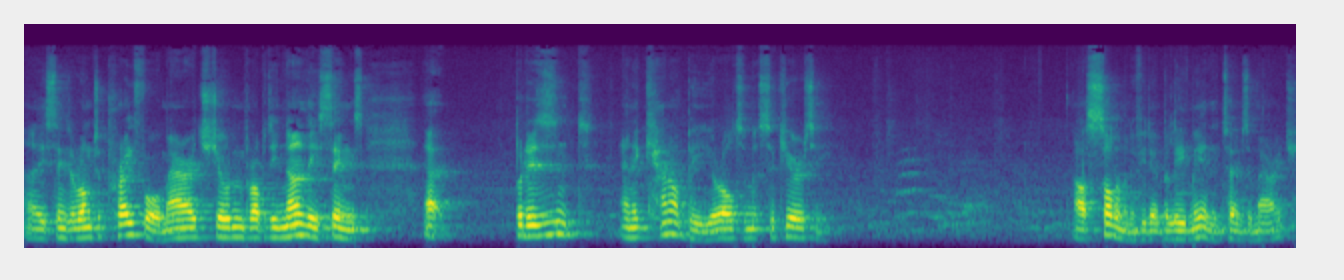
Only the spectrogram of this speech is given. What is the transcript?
None of these things are wrong to pray for marriage, children, property, none of these things. Uh, but it isn't and it cannot be your ultimate security. Ask Solomon if you don't believe me in the terms of marriage.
